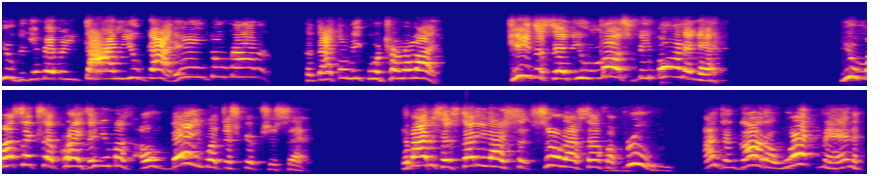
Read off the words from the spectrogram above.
You can give every dime you got. It ain't gonna matter because that don't equal eternal life. Jesus said you must be born again. You must accept Christ and you must obey what the scripture said. The Bible says, study thyself, show thyself approved unto God a workman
